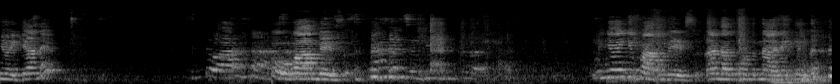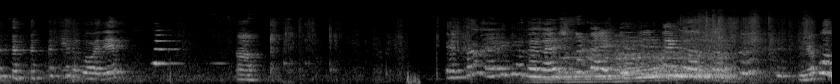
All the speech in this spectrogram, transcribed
കുഞ്ഞോയ്ക്കാണ് ഓ പാമ്പേഴ്സ്. കുഞ്ഞോയ്ക്ക് പാമ്പേഴ്സ്. കണ്ട കൊണ്ട് നനയ്ക്കുന്നു. ഇതുപോലെ ആ. കുഞ്ഞോ?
